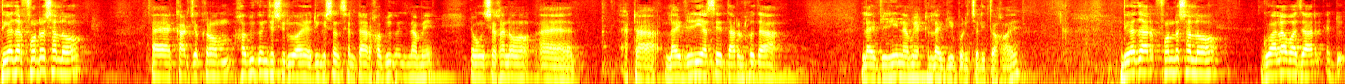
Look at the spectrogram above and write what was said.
দুই হাজার পনেরো সালও কার্যক্রম হবিগঞ্জে শুরু হয় এডুকেশন সেন্টার হবিগঞ্জ নামে এবং সেখানেও একটা লাইব্রেরি আছে দারুল হুদা লাইব্রেরি নামে একটা লাইব্রেরি পরিচালিত হয়। দুই হাজার পনেরো সালও গোয়ালা বাজার এডু-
